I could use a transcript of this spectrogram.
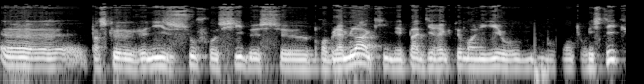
euh, parce que Venise souffre aussi de ce problème-là, qui n'est pas directement lié au mouvement touristique.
